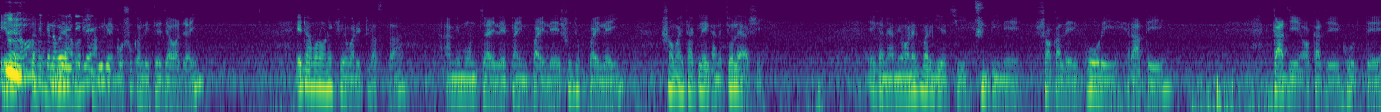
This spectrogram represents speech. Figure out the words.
এই রাস্তাটা দিয়ে আবার সামনে এদিকে। যাওয়া যায়। এটা আমার অনেক ফেভারিট রাস্তা। আমি মন চাইলে টাইম পাইলে সুযোগ পাইলেই সময় থাকলে এখানে চলে আসি। এখানে আমি অনেকবার গিয়েছি দিনে সকালে ভোরে রাতে। কাজে অকাজে ঘুরতে।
